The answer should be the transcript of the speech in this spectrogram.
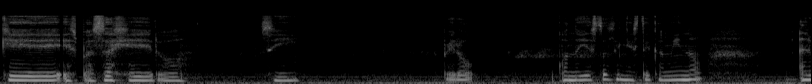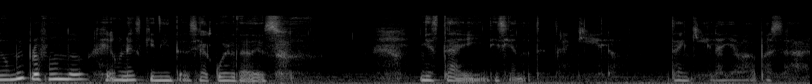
que es pasajero, sí. Pero cuando ya estás en este camino, algo muy profundo en una esquinita se acuerda de eso. Y está ahí diciéndote, tranquilo, tranquila, ya va a pasar.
